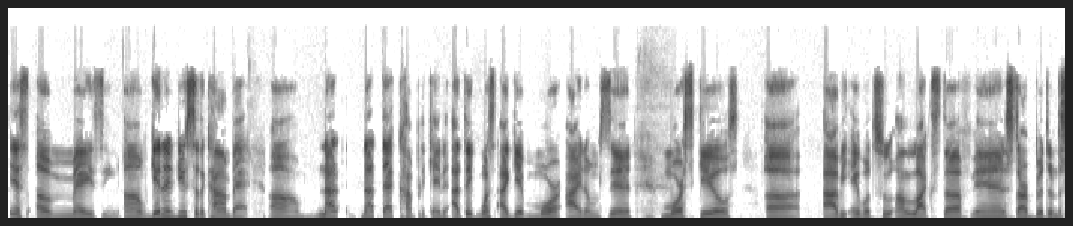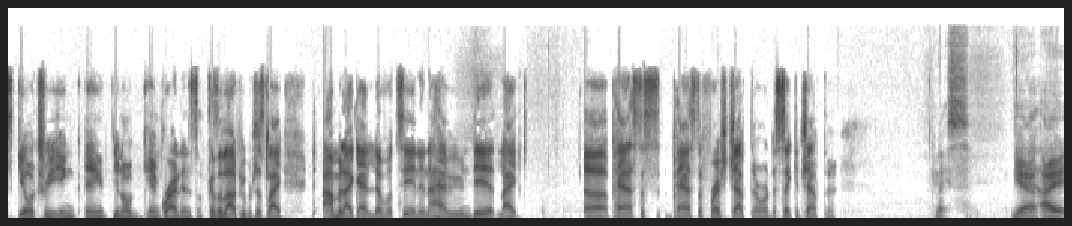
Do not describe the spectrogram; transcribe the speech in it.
it's amazing. Um, getting used to the combat. Um, not not that complicated. I think once I get more items and more skills, uh, I'll be able to unlock stuff and start building the skill tree and and you know and grinding and stuff. Because a lot of people just like, I'm like at level ten and I haven't even did like uh past the past the first chapter or the second chapter. Nice. Yeah, Yeah. I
